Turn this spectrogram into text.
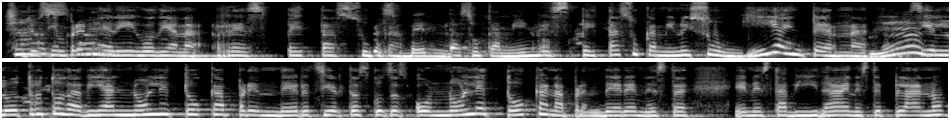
Yo siempre me digo, Diana, respeta su respeta su camino. Respeta su camino y su guía interna. Si el otro todavía no le toca aprender ciertas cosas o no le tocan aprender en esta, en esta vida, en este plano,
